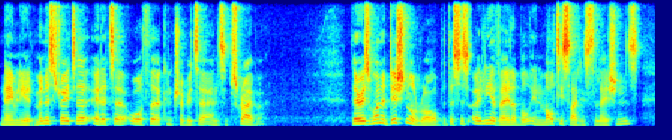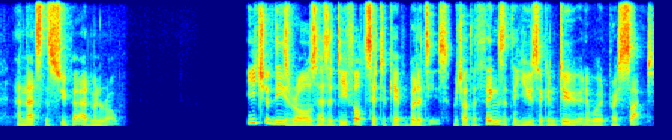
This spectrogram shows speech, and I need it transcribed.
namely administrator, editor, author, contributor, and subscriber. There is one additional role, but this is only available in multi-site installations, and that's the super admin role. Each of these roles has a default set of capabilities, which are the things that the user can do in a WordPress site.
